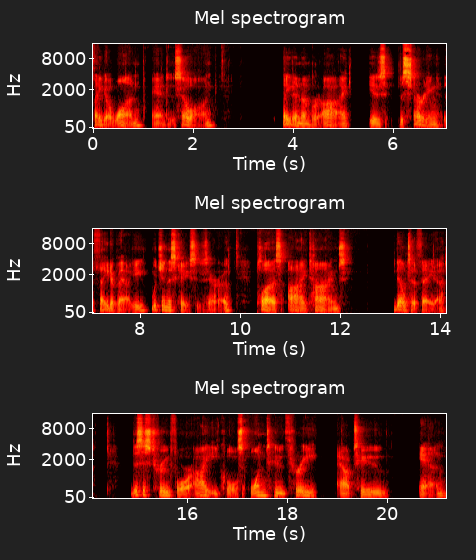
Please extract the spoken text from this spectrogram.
theta 1, and so on. Theta number i is the starting theta value, which in this case is 0, plus i times delta theta. This is true for i equals 1, 2, 3 out to n.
